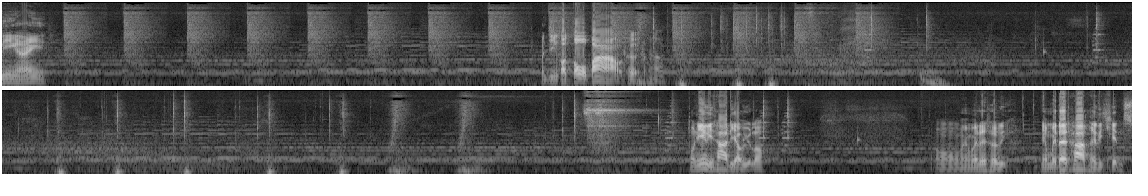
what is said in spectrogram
นี่ไง มันยิงออโต้เป้าเถอะนะครับ ตัวนี้มีท่าเดียวอยู่เหรอ อ๋อ ยังไม่ได้เทอริยังไม่ได้ท่าเฮลิเคนโซ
